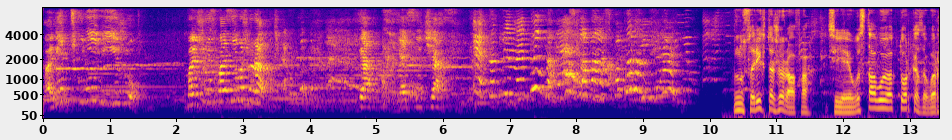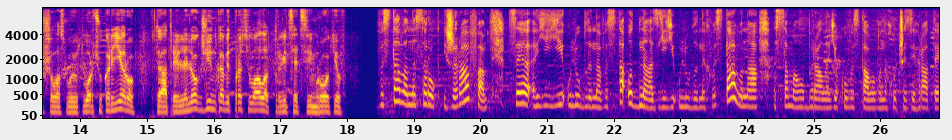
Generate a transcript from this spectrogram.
А Верочку не вижу. Большое спасибо, жирафочка. Я, я сейчас. Эта длинная дылда сломалась пополам. Нусаріг та жирафа. Цією виставою акторка завершила свою творчу кар'єру. В театрі ляльок жінка відпрацювала 37 років. Вистава Носорог і жирафа це її улюблена вистава, одна з її улюблених вистав. Вона сама обирала, яку виставу вона хоче зіграти.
